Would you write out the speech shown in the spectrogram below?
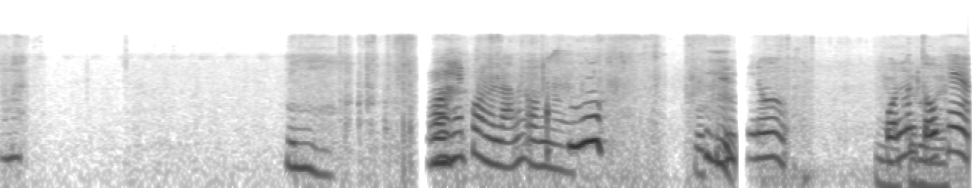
เอามานี่ว่าเฮ็ดพ่อนั่นล่ะมันออกงามก็คือพี่น้องฝนมันตกแห้ง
